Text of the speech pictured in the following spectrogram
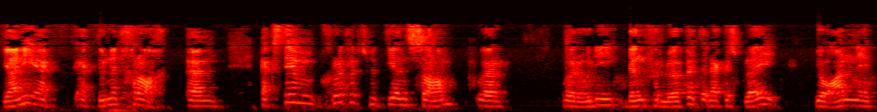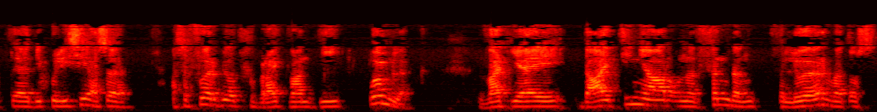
Ja nee, ek ek doen dit graag. Ehm um, ek stem grootliks meteen saam oor oor hoe die ding verloop het en ek is bly Johan het uh, die polisie as 'n as 'n voorbeeld gebruik want die oomblik wat jy daai 10 jaar ondervinding verloor wat ons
